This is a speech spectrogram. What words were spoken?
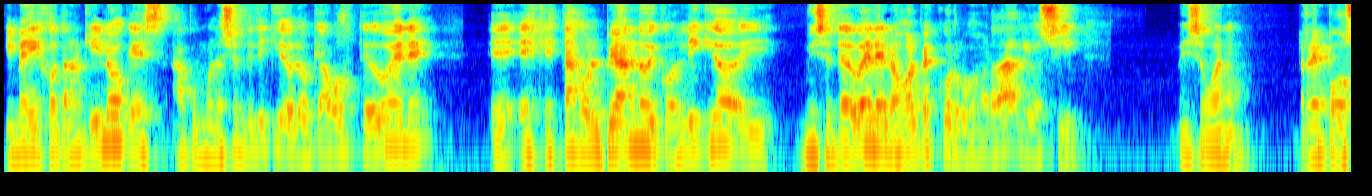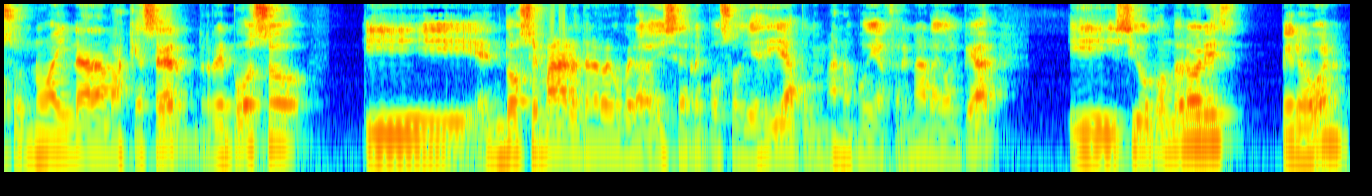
y me dijo, tranquilo, que es acumulación de líquido, lo que a vos te duele eh, es que estás golpeando y con líquido, y me dice, ¿te duelen los golpes curvos, verdad? Digo, sí. Me dice, bueno, reposo, no hay nada más que hacer, reposo, y en dos semanas lo tenés recuperado. Hice reposo 10 días porque más no podía frenar de golpear, y sigo con dolores, pero bueno,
